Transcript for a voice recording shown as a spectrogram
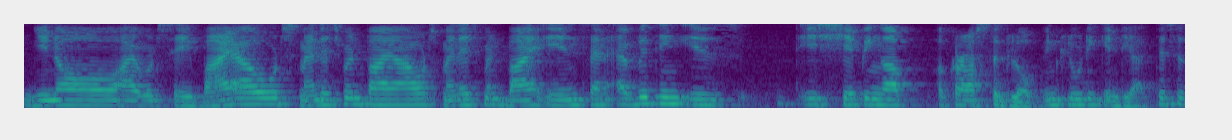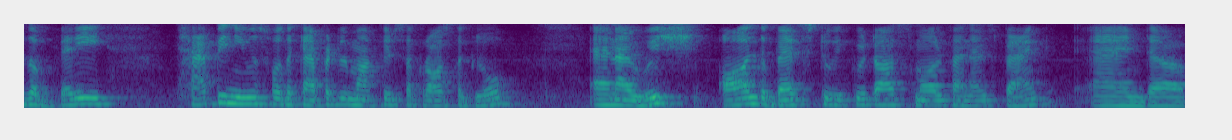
you know, I would say buyouts, management buyouts, management buy-ins, and everything is is shaping up across the globe, including India. This is a very happy news for the capital markets across the globe. And I wish all the best to Equitas Small Finance Bank. And uh,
